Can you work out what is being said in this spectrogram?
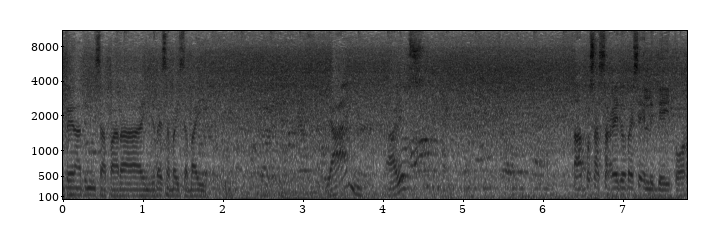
Hintayin natin isa para hindi tayo sabay-sabay. Yan. Ayos. Tapos sasakay daw tayo sa elevator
